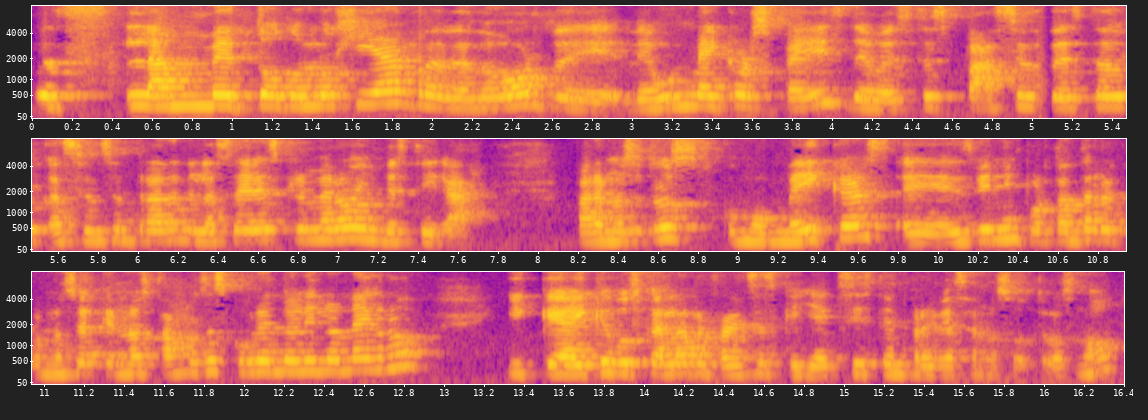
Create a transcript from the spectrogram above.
pues la metodología alrededor de, de, un makerspace, de este espacio, de esta educación centrada en el hacer, es primero investigar para nosotros como makers eh, es bien importante reconocer que no estamos descubriendo el hilo negro y que hay que buscar las referencias que ya existen previas a nosotros, ¿no?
